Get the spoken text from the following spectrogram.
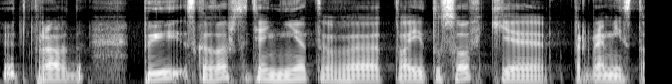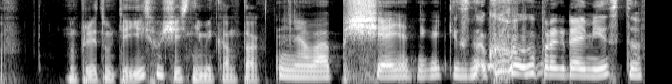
Это правда. Ты сказал, что тебя нет в твоей тусовке программистов. Но при этом у тебя есть вообще с ними контакт? У меня вообще нет никаких знакомых программистов.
